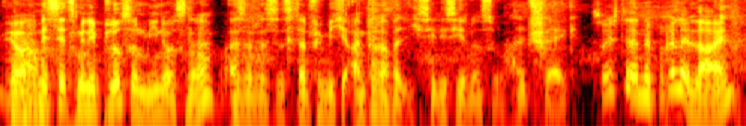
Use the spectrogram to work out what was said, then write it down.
Wir Ja. machen das jetzt mit dem Plus und Minus, ne? Also das ist dann für mich einfacher, weil ich sehe das hier nur so halb schräg. Soll ich dir eine Brille leihen?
